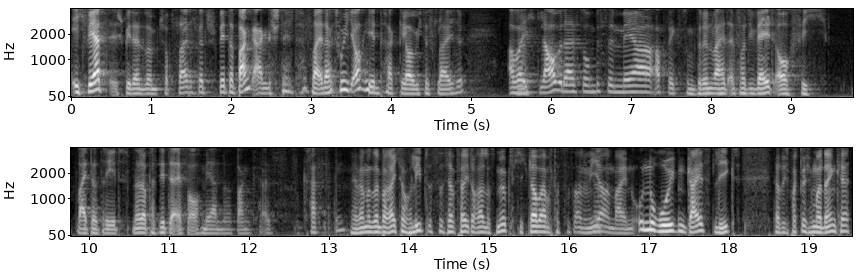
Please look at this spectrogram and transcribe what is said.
ich werde später in so einem Job sein, ich werde später Bankangestellter sein, da tue ich auch jeden Tag, glaube ich, das Gleiche. Aber Ja. ich glaube, da ist noch ein bisschen mehr Abwechslung drin, weil halt einfach die Welt auch sich weiter dreht. Ne, da passiert ja einfach auch mehr an der Bank als krass. Ja, wenn man seinen Bereich auch liebt, ist es ja vielleicht auch alles möglich. Ich glaube einfach, dass das an mir, Ja. an meinem unruhigen Geist liegt, dass ich praktisch immer denke,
